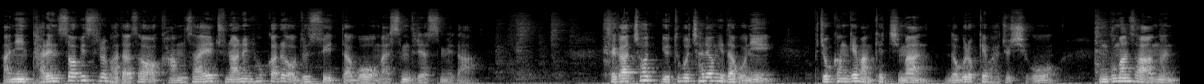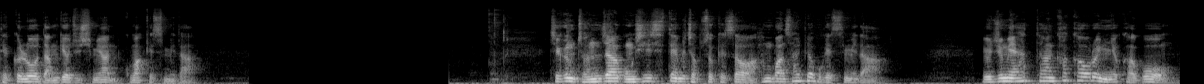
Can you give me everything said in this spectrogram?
아닌 다른 서비스를 받아서 감사에 준하는 효과를 얻을 수 있다고 말씀드렸습니다. 제가 첫 유튜브 촬영이다 보니 부족한 게 많겠지만 너그럽게 봐주시고 궁금한 사항은 댓글로 남겨주시면 고맙겠습니다. 지금 전자 공시 시스템에 접속해서 한번 살펴보겠습니다. 요즘에 핫한 카카오로 입력하고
